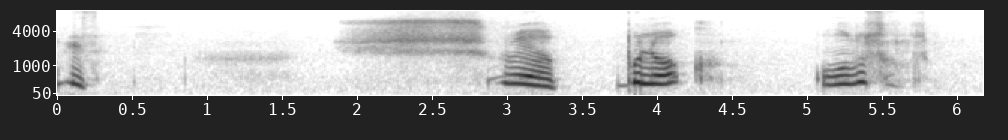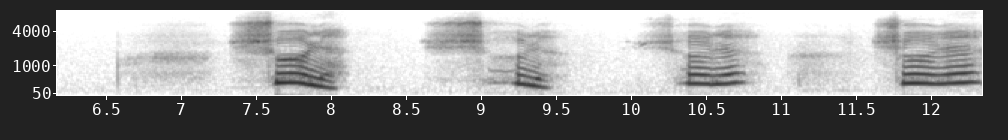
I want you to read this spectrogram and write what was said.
Neyse. Şuraya blok oldu sanırım. Şöyle. Şöyle. Şöyle. Şöyle.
